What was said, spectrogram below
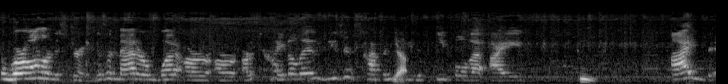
we're all on this journey. It doesn't matter what our, our, our title is. These just happen to Yeah. be the people that I Mm. I've been.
